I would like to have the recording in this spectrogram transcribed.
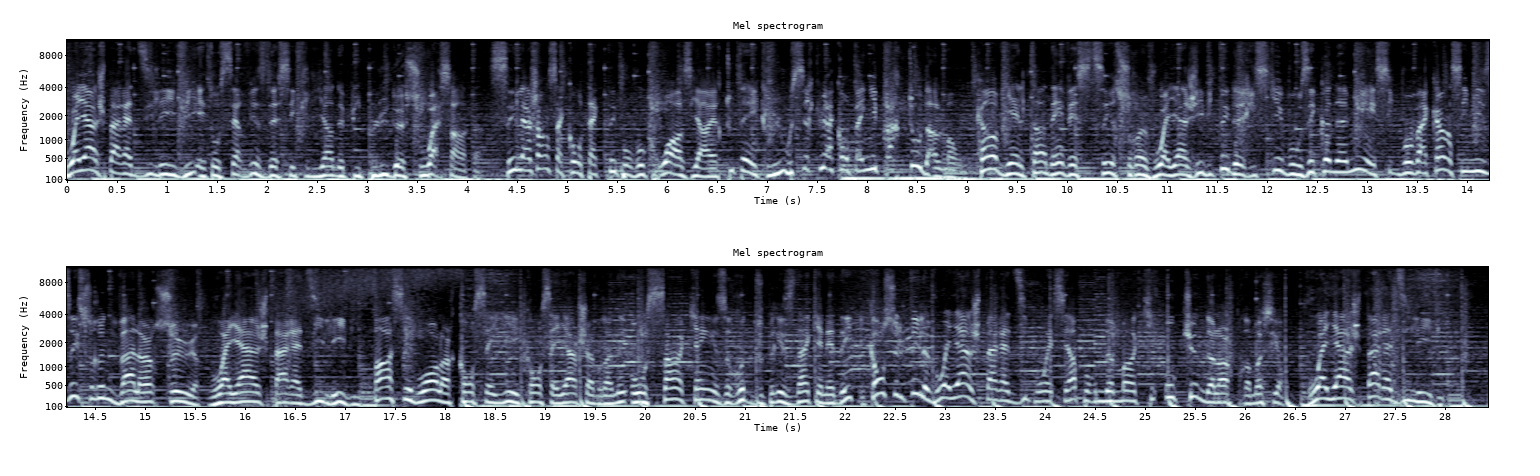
Voyage Paradis Lévis est au service de ses clients depuis plus de 60 ans. C'est l'agence à contacter pour vos croisières, tout inclus, ou circuits accompagnés partout dans le monde. Quand vient le temps d'investir sur un voyage, évitez de risquer vos économies ainsi que vos vacances et misez sur une valeur sûre. Voyage Paradis Lévis. Passez voir leurs conseillers et conseillères chevronnés au 115 route du président Kennedy et consultez le voyageparadis.ca pour ne manquer aucune de leurs promotions. Voyage Paradis Lévis.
